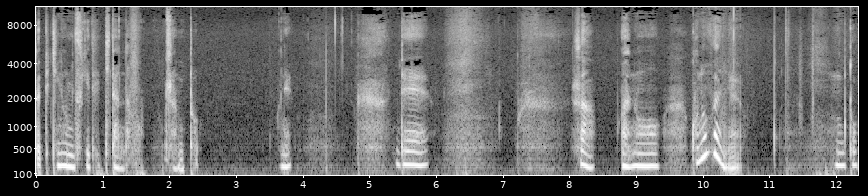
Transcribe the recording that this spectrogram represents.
だって昨日見つけてきたんだもんちゃんと。ね。でさああのこの前ねほんと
